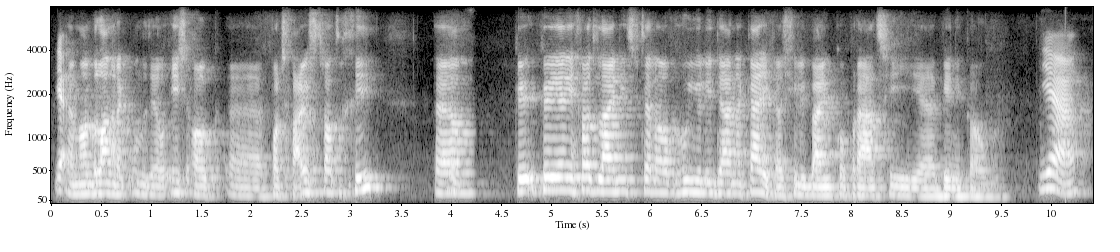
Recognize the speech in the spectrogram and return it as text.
Ja. maar een belangrijk onderdeel is ook portefeuillestrategie. Um, Kun, je in grote lijnen iets vertellen over hoe jullie daar naar kijken als jullie bij een corporatie uh, binnenkomen? Ja,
